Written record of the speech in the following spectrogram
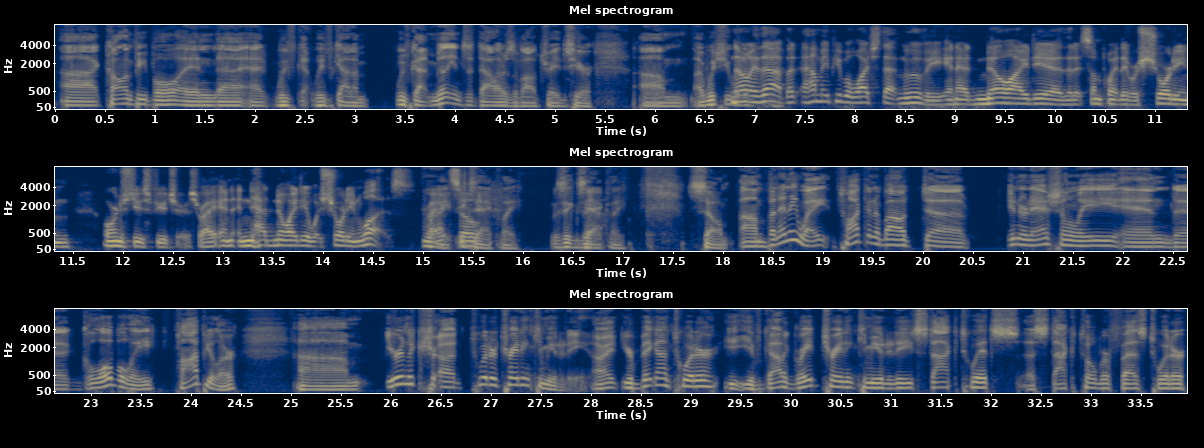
uh, calling people, and uh, we've got we've got a we've got millions of dollars of out trades here. Um, I wish you not only that, but how many people watched that movie and had no idea that at some point they were shorting orange juice futures, right? And and had no idea what shorting was, right? right so, exactly. Was exactly. Yeah. So, um, but anyway, talking about uh, internationally and uh, globally popular. Um, you're in the uh, Twitter trading community. All right. You're big on Twitter. You've got a great trading community, StockTwits, uh, Stocktoberfest, Twitter.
